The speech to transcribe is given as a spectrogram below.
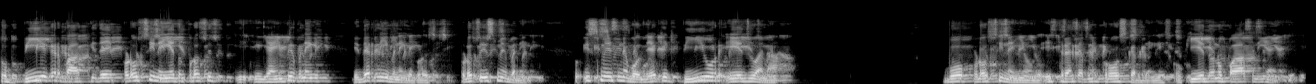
तो बी अगर बात की जाए पड़ोसी नहीं है तो पड़ोसी यहीं पे बनेंगे। इधर नहीं बनेंगे पड़ोसी। पड़ोसी इसमें बनेंगे। तो इसमें इसने बोल दिया कि बी और ए जो है ना वो पड़ोसी नहीं होंगे। इस तरह से अपने क्रॉस कर देंगे इसको कि ये दोनों पास नहीं आएँगे।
